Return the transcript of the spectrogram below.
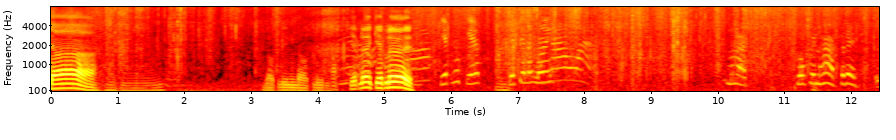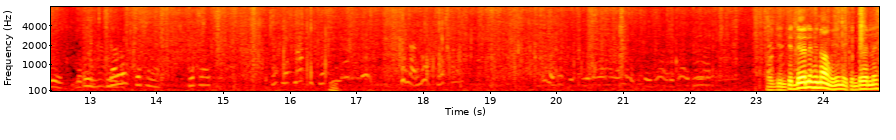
จ้า ดอกดินดอกดินเก็บเลยเก็บเลย เก็บลูกเก็บ เก็บเทียละน้อย มันอาจ ลงเป็นหาดก็ได้เออลูกแล้วลูกเก็บเลยเก็บเลยเก็บเก็บมากเก็บเก็บขึ้นหลังลูกเก็บดอกดินเป็นเดินเลยพี่น้องนี่นี่เป็นเดินเลย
